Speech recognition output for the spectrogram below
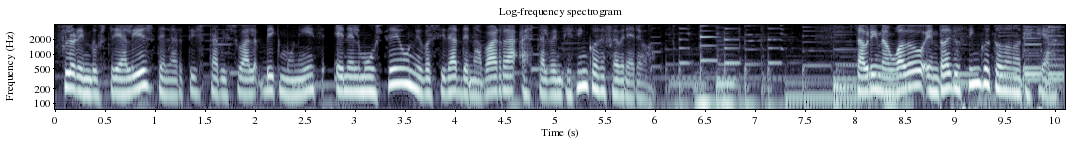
Flora Industrialis del artista visual Vic Muniz en el Museo Universidad de Navarra hasta el 25 de febrero. Sabrina Aguado en Radio 5 Todo Noticias.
